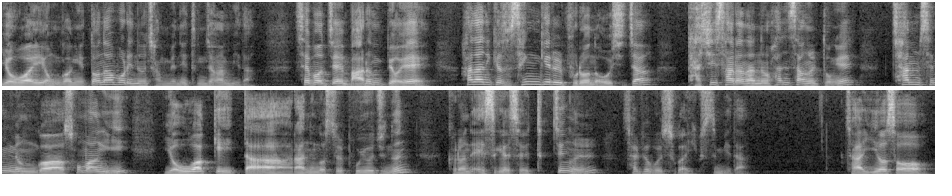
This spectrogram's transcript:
여호와의 영광이 떠나버리는 장면이 등장합니다. 세 번째 마른 뼈에 하나님께서 생기를 불어 넣으시자 다시 살아나는 환상을 통해 참 생명과 소망이 여호와께 있다라는 것을 보여주는 그런 에스겔서의 특징을 살펴볼 수가 있습니다. 자, 이어서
